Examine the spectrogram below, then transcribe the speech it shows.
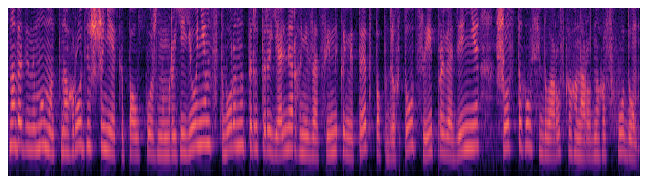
На дадзены момант на гродзеншчыне як і па ў кожным рэгіёне створаны тэрытарыяльны арганізацыйны камітэт па падрыхтоўцы і правядзенні шостага ўсебеларускага народнага сходу.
